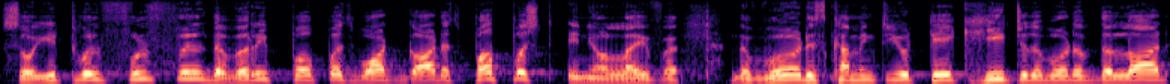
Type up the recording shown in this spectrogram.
So it will fulfill the very purpose what god has purposed in your life. The word is coming to you. Take heed to the word of the lord.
